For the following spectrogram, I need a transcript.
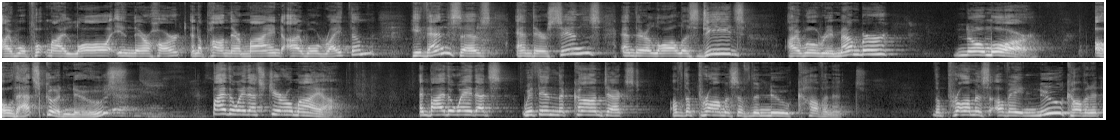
I will put my law in their heart, and upon their mind I will write them. He then says, And their sins and their lawless deeds I will remember no more. Oh, that's good news. By the way, that's Jeremiah. And by the way, that's within the context of the promise of the new covenant the promise of a new covenant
